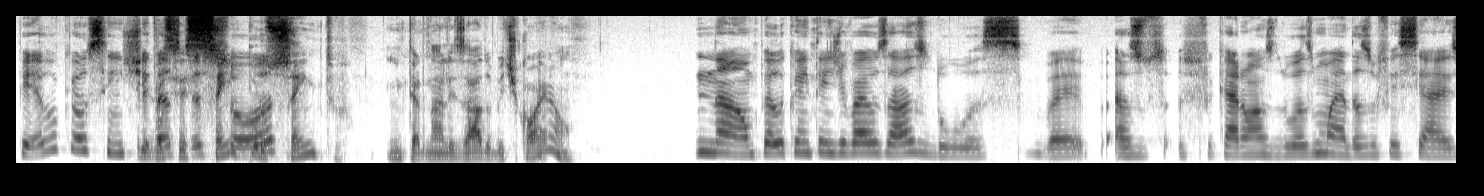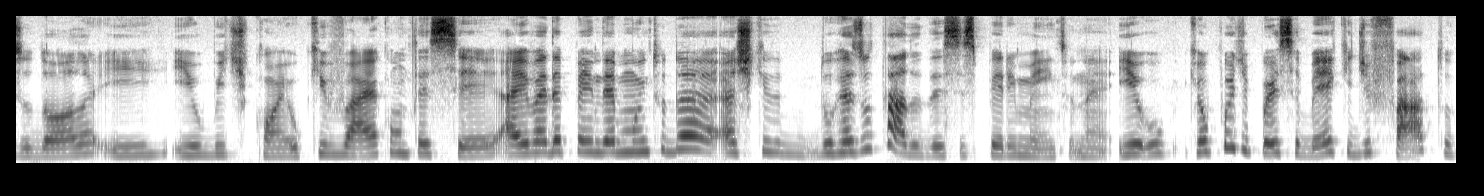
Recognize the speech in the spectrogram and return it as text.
pelo que eu senti Ele vai das ser pessoas... 100% internalizado o Bitcoin, não? Não, pelo que eu entendi, vai usar as duas. Vai- as- ficaram as duas moedas oficiais, o dólar e, e o Bitcoin. O que vai acontecer, aí vai depender muito da, acho que do resultado desse experimento, né? E o que eu pude perceber é que, de fato,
